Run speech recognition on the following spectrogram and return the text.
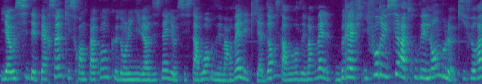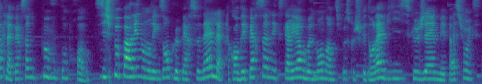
Il y a aussi des personnes qui se rendent pas compte que dans l'univers Disney, il y a aussi Star Wars et Marvel et qui adorent Star Wars et Marvel. Bref, il faut réussir à trouver l'angle qui fera que la personne peut vous comprendre. Si je peux parler de mon exemple personnel, quand des personnes extérieures me demandent un petit peu ce que je fais dans la vie, ce que j'aime, mes passions, etc.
